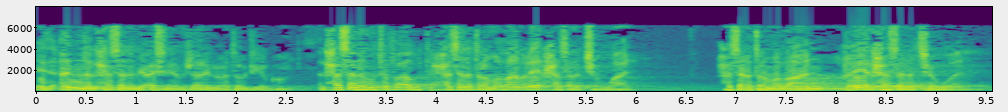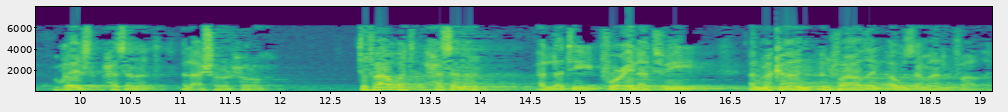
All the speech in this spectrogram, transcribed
إذ أن الحسنة بعشر أمثال فما توجيهكم. الحسنة متفاوتة. حسنة رمضان غير حسنة شوال. حسنة رمضان غير حسنة شوال. وغير حسنة الأشهر الحرم. تفاوت الحسنة التي فعلت في المكان الفاضل أو الزمان الفاضل.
